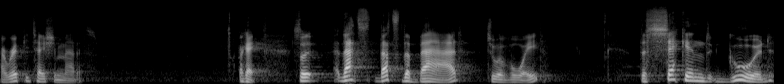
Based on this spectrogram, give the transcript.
Our reputation matters. Okay, so that's, that's the bad to avoid. The second good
